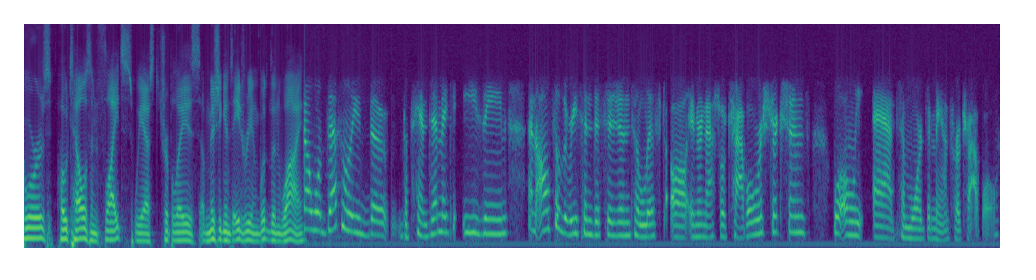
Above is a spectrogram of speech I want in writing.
tours, hotels, and flights. We asked AAA's of Michigan's Adrian Woodland why. Oh, well, definitely the the pandemic easing, and also the recent decision to lift all international travel restrictions will only add to more demand for travel.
